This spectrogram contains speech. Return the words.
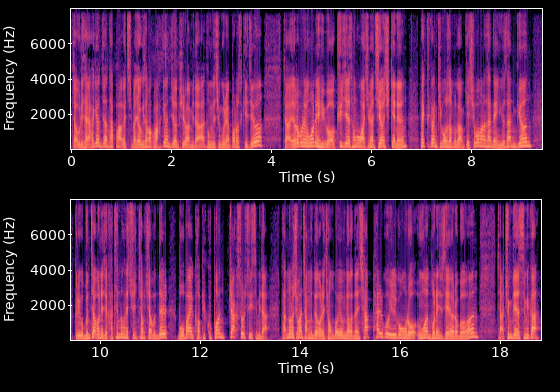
자, 우리 사회 학연 지원 타파 외치지만 여기서만큼 학연 지원 필요합니다. 동네 위한 보너스 퀴즈. 자, 여러분의 응원에 힘입어 퀴즈에 성공하시면 지연 씨께는 획득한 기본 선물과 함께 15만원 상당의 유산균 그리고 문자 보내주 같은 동네 출신 청취 자분들 모바일 커피 쿠폰 쫙 쏠 수 있습니다. 50원 장문대거래 정보 이용료가 드는 샵8910으로 응원 보내주세요, 여러분. 자, 준비되셨습니까?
